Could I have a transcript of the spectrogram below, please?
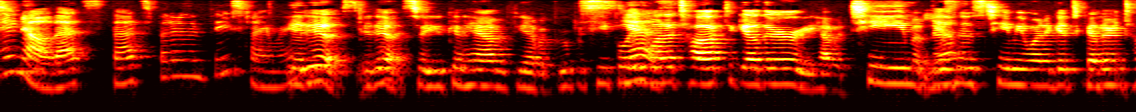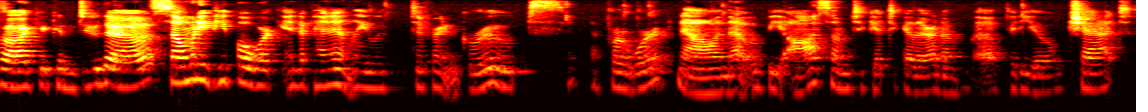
okay, now that's that's better than FaceTime, right? It is, it is. So you can have, if you have a group of people you want to talk together, or you have a team, a Yep. business team you want to get together and talk, you can do that. So many people work independently with different groups for work now, and that would be awesome to get together on a, a video chat.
